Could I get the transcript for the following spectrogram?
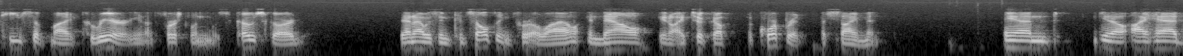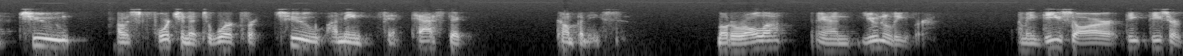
piece of my career. You know, the first one was Coast Guard. Then I was in consulting for a while, and now, you know, I took up a corporate assignment. And, you know, I had two, I was fortunate to work for two, I mean, fantastic companies, Motorola and Unilever. I mean, these are these are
